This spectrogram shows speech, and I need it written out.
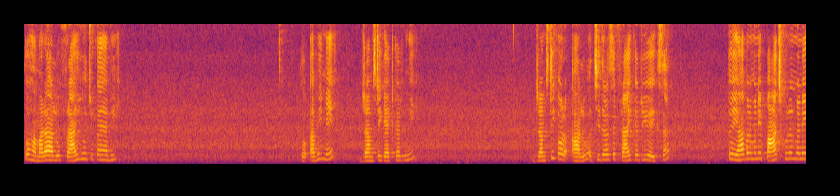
तो हमारा आलू फ्राई हो चुका है अभी। तो अभी मैं ड्रम स्टिक ऐड करूँगी ड्रम स्टिक और आलू अच्छी तरह से फ्राई कर रही हूँ एक साथ। तो यहाँ पर मैंने पाँच फ़ुरन मैंने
